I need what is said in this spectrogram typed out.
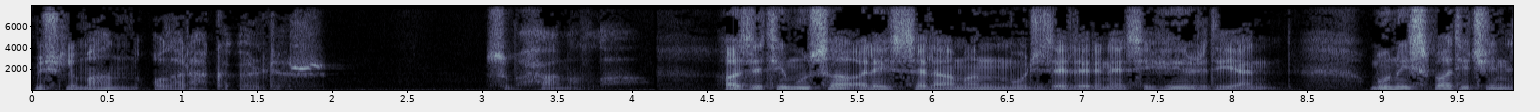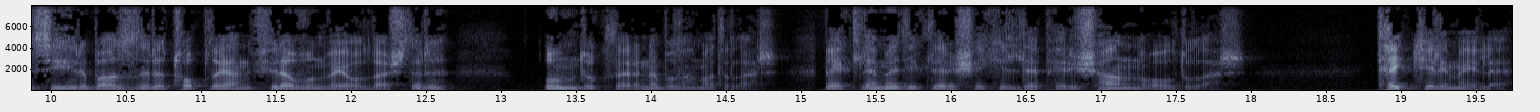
Müslüman olarak öldür. Subhanallah. Hz. Musa aleyhisselamın mucizelerine sihir diyen, bunu ispat için sihirbazları toplayan Firavun ve yoldaşları, umduklarını bulamadılar. Beklemedikleri şekilde perişan oldular. Tek kelimeyle,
